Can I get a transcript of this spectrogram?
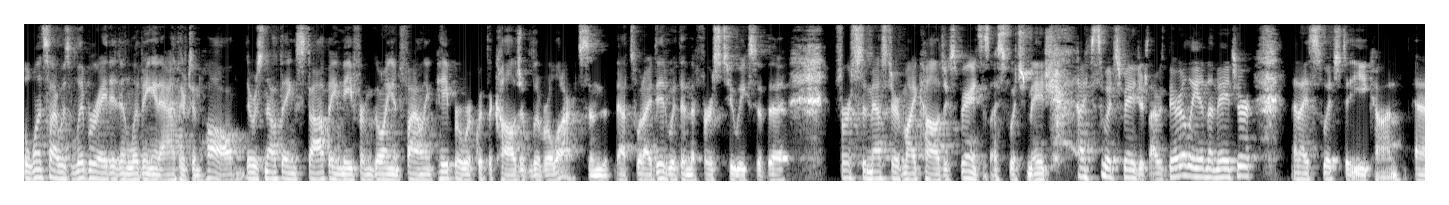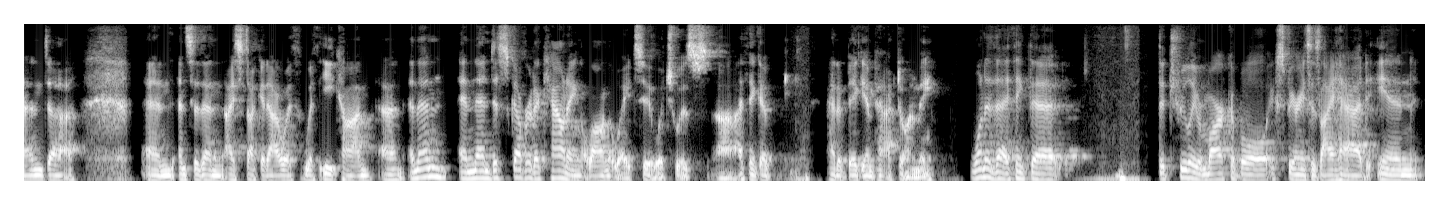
But once I was liberated and living in Atherton Hall, there was nothing stopping me from going and filing paperwork with the College of Liberal Arts. And that's what I did within the first two weeks of the first semester of my college experiences. I switched major. I switched majors. I was barely in the major and I switched to econ. And, uh, and, and so then I stuck it out with, with econ and, and then, and then discovered accounting along the way too, which was, uh, I think a, had a big impact on me. One of the, I think that the truly remarkable experiences I had in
